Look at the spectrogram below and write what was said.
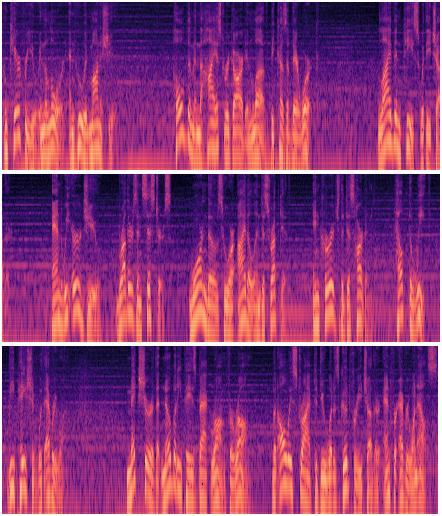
who care for you in the Lord and who admonish you. Hold them in the highest regard and love because of their work. Live in peace with each other. And we urge you, brothers and sisters, warn those who are idle and disruptive, encourage the disheartened, help the weak, be patient with everyone. Make sure that nobody pays back wrong for wrong, but always strive to do what is good for each other and for everyone else.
